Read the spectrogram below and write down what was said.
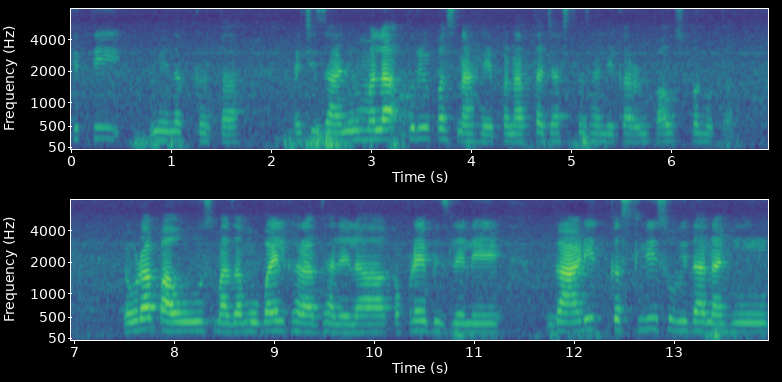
किती मेहनत करता? याची जाणीव मला पूर्वीपासून आहे पण आत्ता जास्त झाली कारण पाऊस पण होता. एवढा पाऊस माझा मोबाईल खराब झालेला कपडे भिजलेले गाडीत कसली सुविधा नाही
